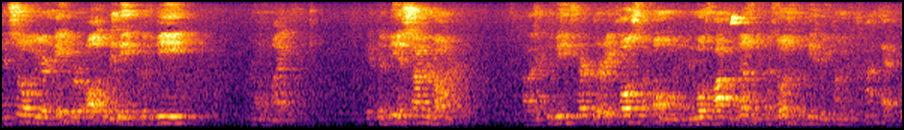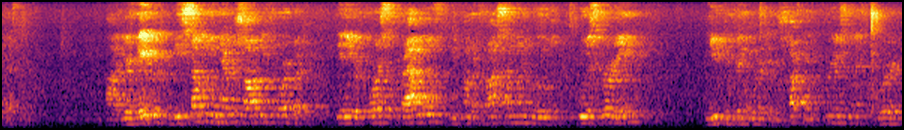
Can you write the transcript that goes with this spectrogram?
And so your neighbor all really could be your wife. It could be a son or daughter. Uh, it could be very, close to home, and most often does because those are the people you come into contact with. Uh, your neighbor could be someone you never saw before, but in your course of travels, you come across someone who, who is hurting, you can bring a word of encouragement, a word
